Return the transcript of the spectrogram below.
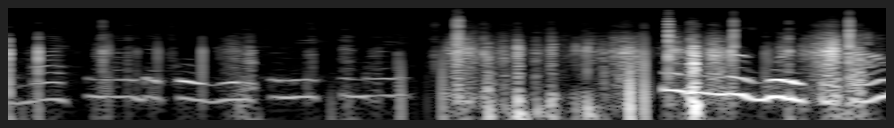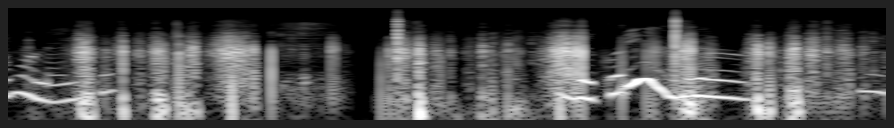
сама знімаю, деколи він самий знімає. ферма у нас буде така маленька. Декорів для... ну,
